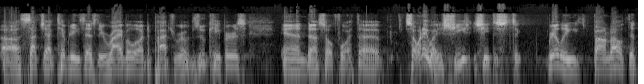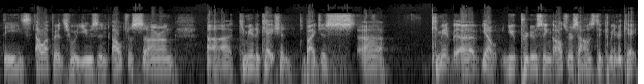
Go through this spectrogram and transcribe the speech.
uh, such activities as the arrival or departure of zookeepers and uh, so forth. Uh, so, anyway, she she just really found out that these elephants were using ultrasound uh, communication by just uh, commu- you know you producing ultrasounds to communicate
